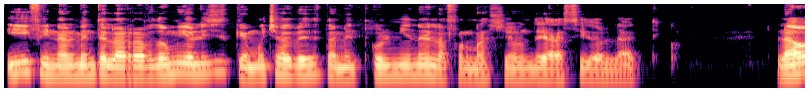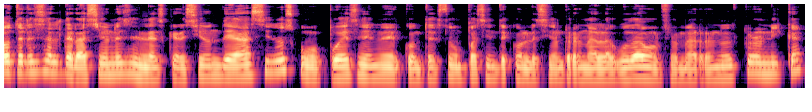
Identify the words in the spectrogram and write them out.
y finalmente la rabdomiólisis que muchas veces también culmina en la formación de ácido láctico. La otra es alteraciones en la excreción de ácidos, como puede ser en el contexto de un paciente con lesión renal aguda o enfermedad renal crónica,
